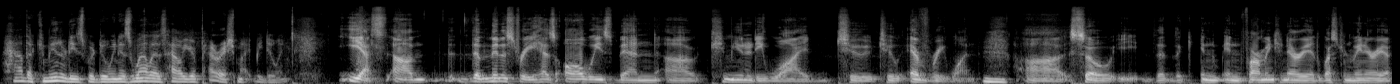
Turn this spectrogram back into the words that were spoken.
how the communities were doing as well as how your parish might be doing. Yes, um, the ministry has always been uh, community-wide to to everyone. Mm. Uh, so the, the in, in, Farmington area, the Western Maine area,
